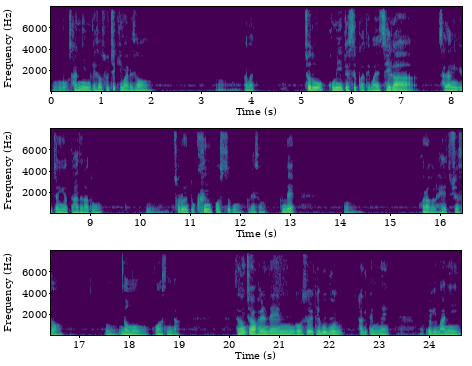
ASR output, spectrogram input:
뭐, 사장님께서 솔직히 말해서 어, 아마 저도 고민이 됐을 것 같아요. 만약 제가 사장님 입장이었다 하더라도 음, 초록이 또 큰 버스고 그래서 근데 어, 허락을 해 주셔서 음, 너무 고맙습니다. 자동차와 관련된 것을 대부분 하기 때문에 여기 많이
